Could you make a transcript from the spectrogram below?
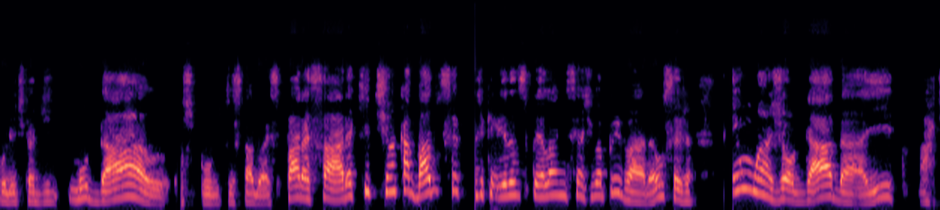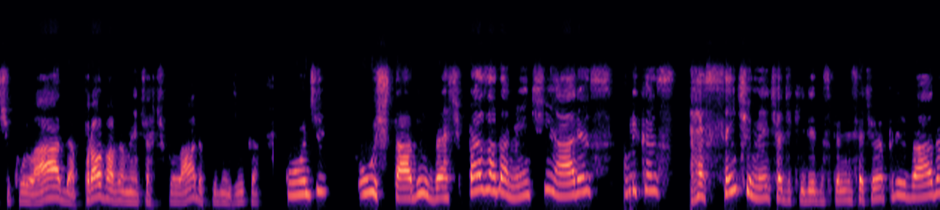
política de mudar os públicos estaduais para essa área que tinham acabado de ser adquiridas pela iniciativa privada. Ou seja, tem uma jogada aí articulada, provavelmente articulada, tudo indica, onde o Estado investe pesadamente em áreas públicas recentemente adquiridas pela iniciativa privada,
